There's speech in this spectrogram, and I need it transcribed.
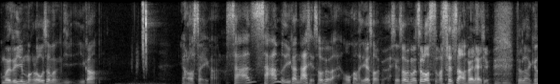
葛末后头伊问了我只问题，伊讲。杨老师伊讲啥是啥物事？伊讲㑚赚钞票伐？我讲勿赚钞票，赚钞票嘛，周老师勿出去上班了就，对伐？讲，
